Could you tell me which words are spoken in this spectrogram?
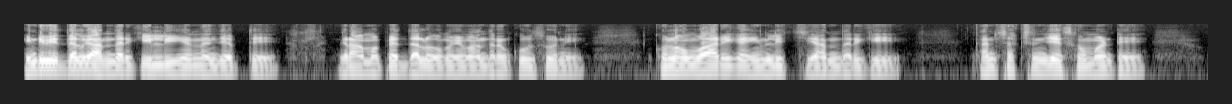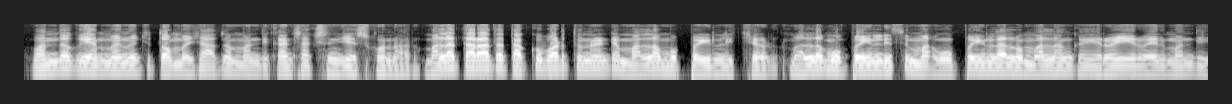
ఇండివిజువల్గా అందరికీ ఇల్లు ఇవ్వండి అని చెప్తే గ్రామ పెద్దలు మేమందరం కూర్చొని కులం వారీగా ఇండ్లు ఇచ్చి అందరికీ కన్స్ట్రక్షన్ చేసుకోమంటే వందకు ఎనభై నుంచి తొంభై శాతం మంది కన్స్ట్రక్షన్ చేసుకున్నారు. మళ్ళీ తర్వాత తక్కువ పడుతుందంటే మళ్ళీ ముప్పై ఇండ్లు ఇచ్చాడు. మళ్ళీ ముప్పై ఇండ్లు ఇస్తే ముప్పై ఇండ్లలో మళ్ళీ ఇంకా ఇరవై ఇరవై ఐదు మంది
